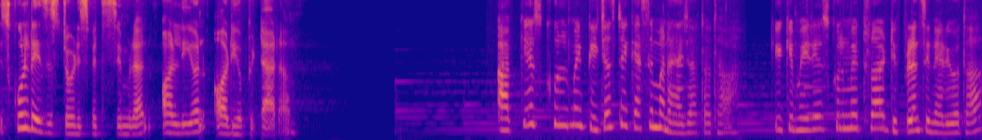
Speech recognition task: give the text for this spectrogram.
School days stories with Simran only on audio Pitara आपके स्कूल में टीचर्स डे कैसे मनाया जाता था? क्योंकि मेरे स्कूल में थोड़ा डिफरेंट सिनेरियो था।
